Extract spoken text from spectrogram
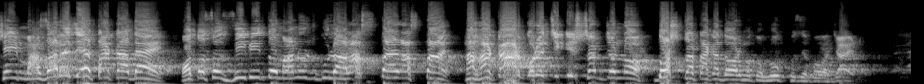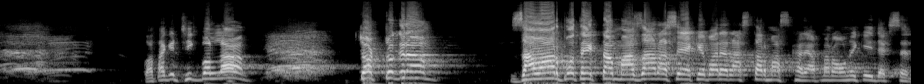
সেই মাজারে যে টাকা দেয়, অথচ জীবিত মানুষগুলা রাস্তায় রাস্তায় হাহাকার করে চিকিৎসার জন্য দশটা টাকা দেওয়ার মতো লোক খুঁজে পাওয়া যায় না। কথা কি ঠিক বললাম? চট্টগ্রাম যাওয়ার পথে একটা মাজার আছে একেবারে রাস্তার মাঝখানে, আপনারা অনেকেই দেখছেন।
